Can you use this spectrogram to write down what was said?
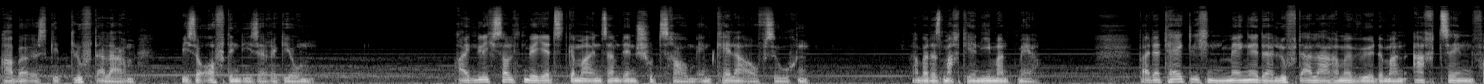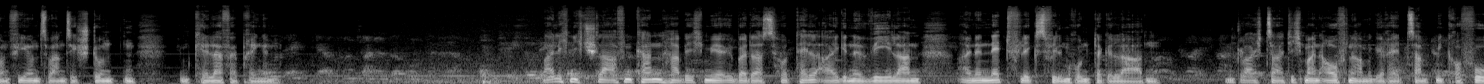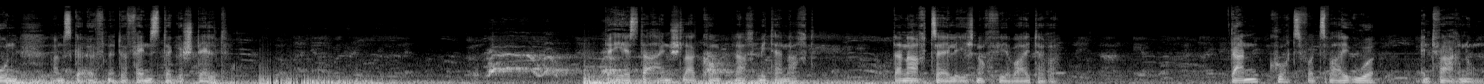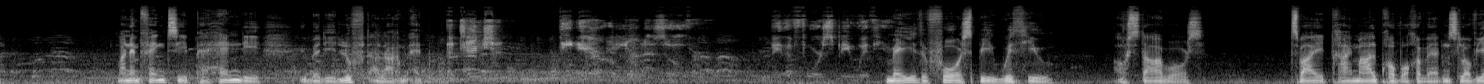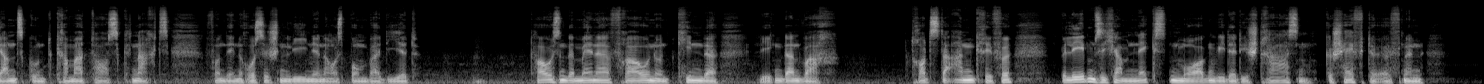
Aber es gibt Luftalarm, wie so oft in dieser Region. Eigentlich sollten wir jetzt gemeinsam den Schutzraum im Keller aufsuchen. Aber das macht hier niemand mehr. Bei der täglichen Menge der Luftalarme würde man 18 von 24 Stunden im Keller verbringen. Weil ich nicht schlafen kann, habe ich mir über das hoteleigene WLAN einen Netflix-Film runtergeladen und gleichzeitig mein Aufnahmegerät samt Mikrofon ans geöffnete Fenster gestellt. Der erste Einschlag kommt nach Mitternacht. Danach zähle ich noch vier weitere. Dann, kurz vor zwei Uhr, Entwarnung. Man empfängt sie per Handy über die Luftalarm-App. May the Force be with you aus Star Wars. Zwei, dreimal pro Woche werden Slowiansk und Kramatorsk nachts von den russischen Linien aus bombardiert. Tausende Männer, Frauen und Kinder liegen dann wach. Trotz der Angriffe beleben sich am nächsten Morgen wieder die Straßen, Geschäfte öffnen,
